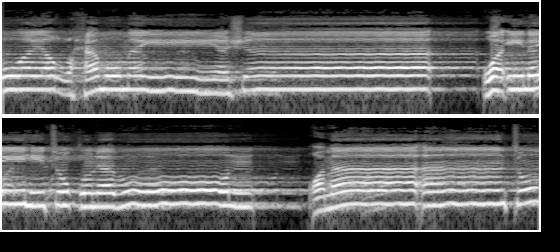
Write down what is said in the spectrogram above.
ويرحم من يشاء واليه تقلبون وما أنتم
